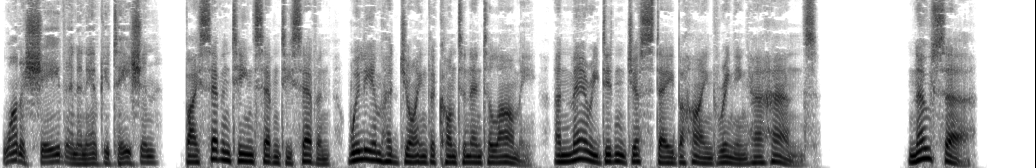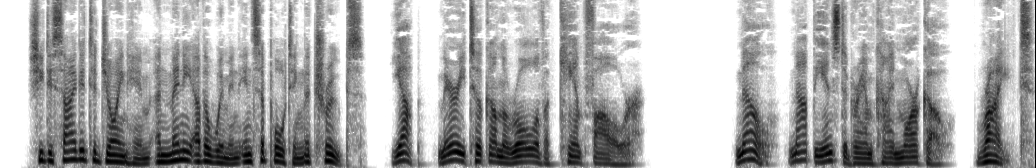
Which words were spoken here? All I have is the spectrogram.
Want a shave and an amputation? By 1777, William had joined the Continental Army, and Mary didn't just stay behind wringing her hands. No, sir. She decided to join him and many other women in supporting the troops. Yup, Mary took on the role of a camp follower. No, not the Instagram kind Marco. Right.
